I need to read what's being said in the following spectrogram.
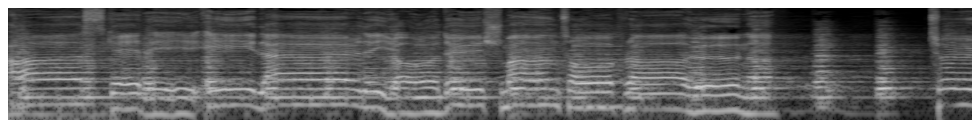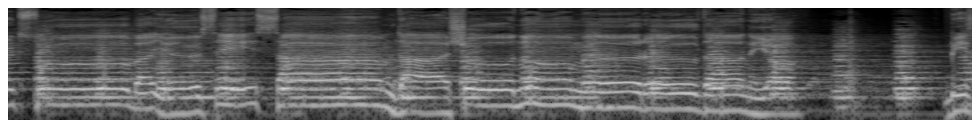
askeri ilerliyor düşman toprağına. Türk subayı sisam da şunu mırıldanıyor. Biz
